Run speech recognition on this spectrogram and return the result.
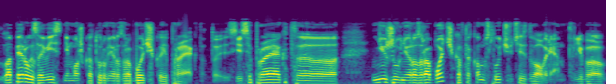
во-первых, зависит немножко от уровня разработчика и проекта. То есть, если проект э, ниже уровня разработчика, в таком случае у тебя есть два варианта. Либо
